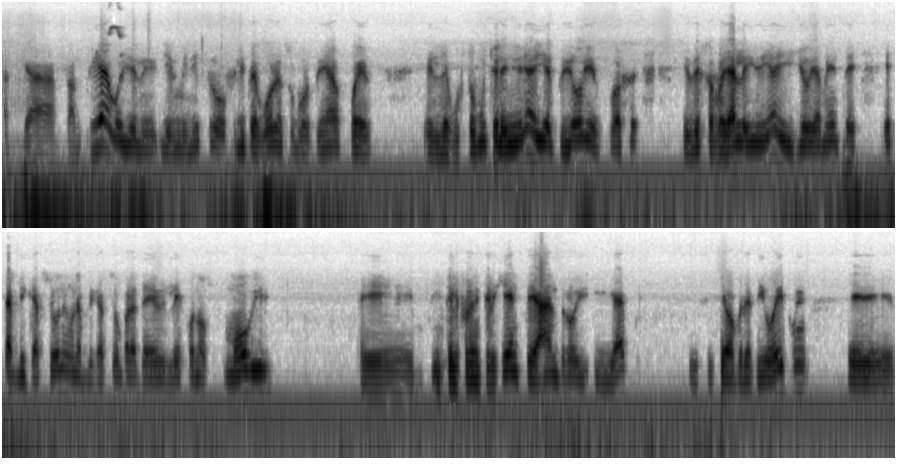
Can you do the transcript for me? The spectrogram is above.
hacia Santiago y el, y ministro Felipe Gómez en su oportunidad fue eh, le gustó mucho la idea y él pidió desarrollar la idea y obviamente esta aplicación es una aplicación para teléfonos móvil, eh, teléfono inteligente, Android y Apple, el sistema operativo Apple, eh,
